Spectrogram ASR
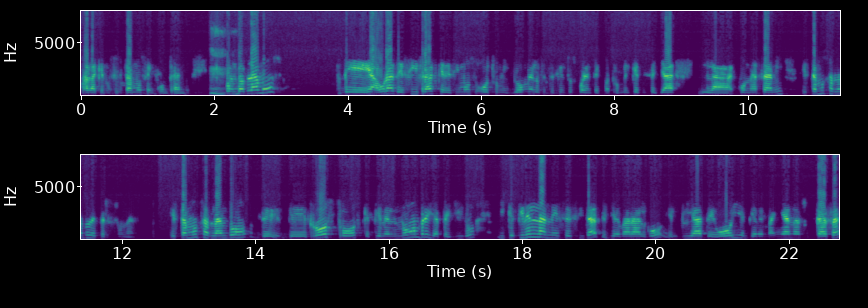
a la que nos estamos encontrando. Y cuando hablamos de ahora de cifras que decimos 8 millones, los 744 mil que dice ya la CONASAMI, estamos hablando de personas, Estamos hablando de, de rostros que tienen nombre y apellido y que tienen la necesidad de llevar algo el día de hoy, el día de mañana a su casa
